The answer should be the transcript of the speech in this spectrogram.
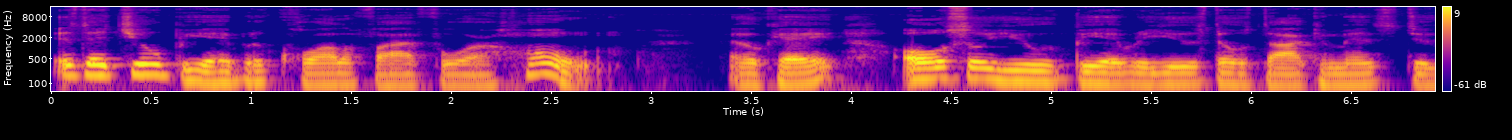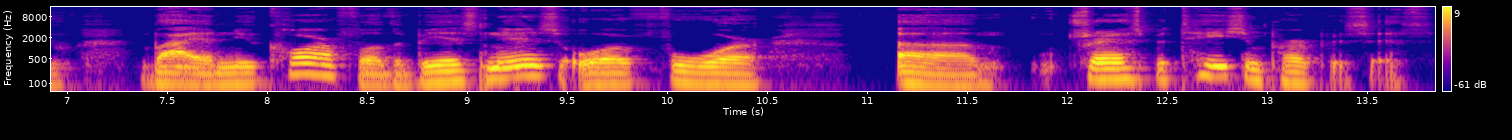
is that you'll be able to qualify for a home okay? Also you'll be able to use those documents to buy a new car for the business or for um, transportation purposes.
